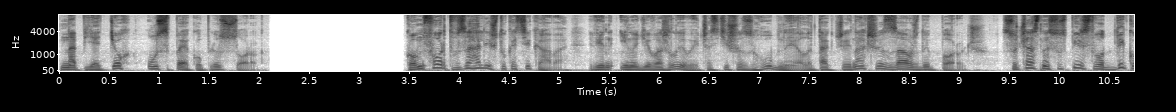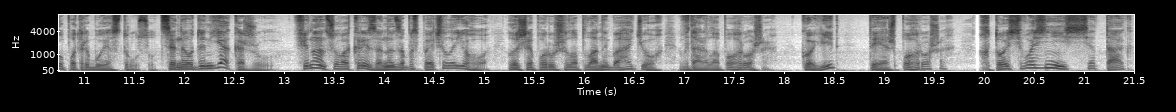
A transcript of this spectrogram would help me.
на п'ятьох у спеку плюс 40. Комфорт взагалі штука цікава. Він іноді важливий, частіше згубний, але так чи інакше завжди поруч. Сучасне суспільство дико потребує струсу. Це не один я кажу. Фінансова криза не забезпечила його, лише порушила плани багатьох, вдарила по грошах. Ковід теж по грошах. Хтось вознісся, так,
